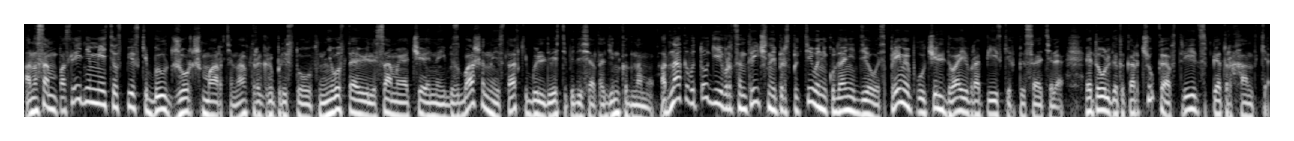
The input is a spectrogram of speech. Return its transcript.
А на самом последнем месте в списке был Джордж Мартин, автор «Игры престолов». На него ставили самые отчаянные и безбашенные, и ставки были 251 к 1. Однако в итоге евроцентричная перспектива никуда не делась. Премию получили два европейских писателя. Это Ольга Токарчук и австриец Петр Хантке.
